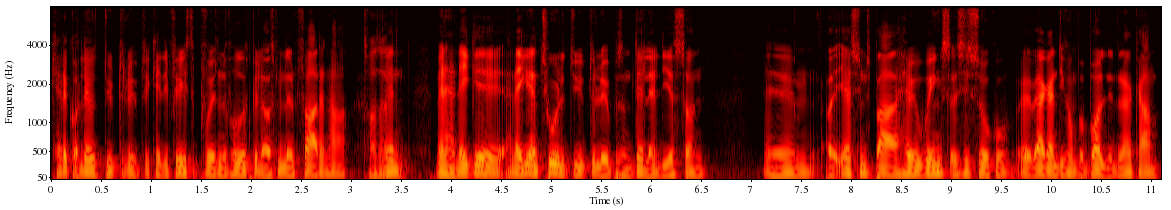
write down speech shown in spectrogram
kan da godt lave dybdeløb. Det kan de fleste professionelle fodboldspillere også med den fart, han har. Trods. Men, men han er ikke, han er ikke en naturlig dybdeløber som Dele Alli og Son. Øhm, og jeg synes bare, Harry Wings og Sissoko, øh, hver gang de kommer på bolden i den her kamp,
